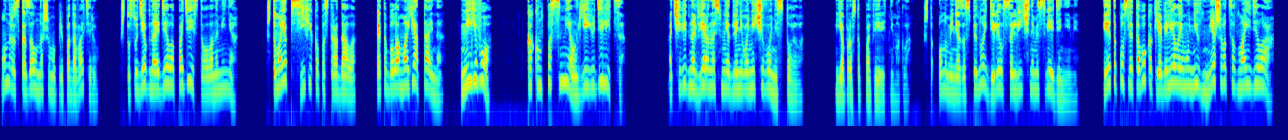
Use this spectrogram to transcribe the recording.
Он рассказал нашему преподавателю, что судебное дело подействовало на меня, что моя психика пострадала. Это была моя тайна, не его. Как он посмел ею делиться? Очевидно, верность мне для него ничего не стоила. Я просто поверить не могла, что он у меня за спиной делился личными сведениями. И это после того, как я велела ему не вмешиваться в мои дела.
